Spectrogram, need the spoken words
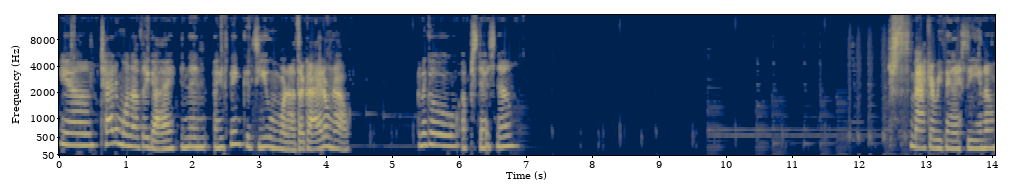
Yeah, Tad and one other guy, and then I think it's you and one other guy. I don't know. I'm gonna go upstairs now. Just smack everything I see, you know?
